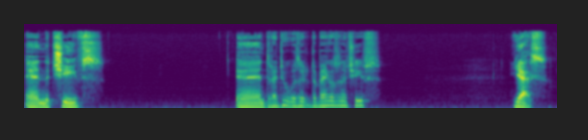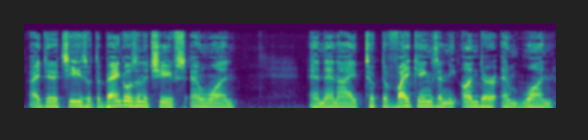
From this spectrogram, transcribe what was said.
and the Chiefs. And did I do it? Was it the Bengals and the Chiefs? Yes, I did a tease with the Bengals and the Chiefs and won. And then I took the Vikings and the under and won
